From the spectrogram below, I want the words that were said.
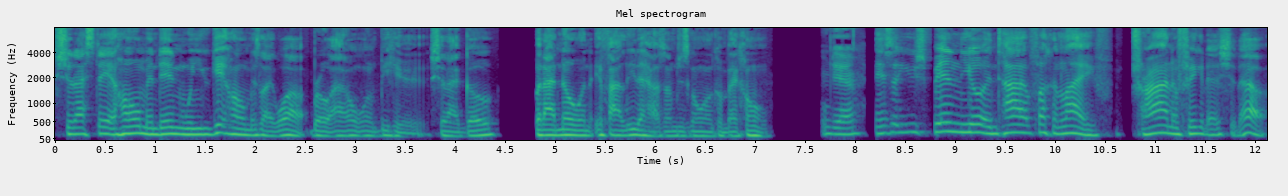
Should I stay at home? And then when you get home, it's like, wow, bro, I don't want to be here. Should I go? But I know when, if I leave the house, I'm just going to come back home. Yeah. And so you spend your entire fucking life trying to figure that shit out.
